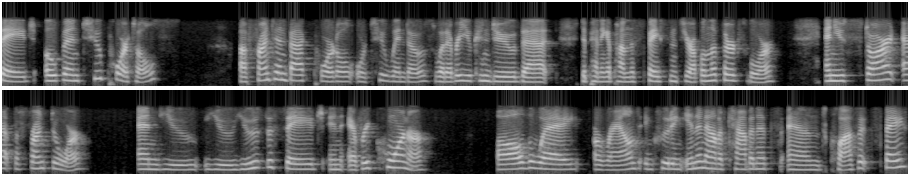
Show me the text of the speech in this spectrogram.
sage. Open two portals a front and back portal or two windows, whatever you can do that, depending upon the space, since you're up on the third floor. And you start at the front door and you you use the sage in every corner all the way around including in and out of cabinets and closet space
